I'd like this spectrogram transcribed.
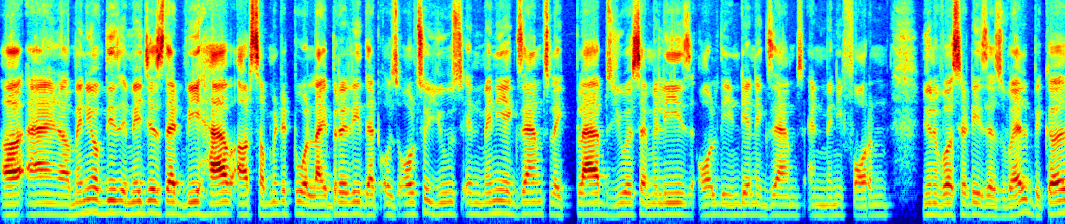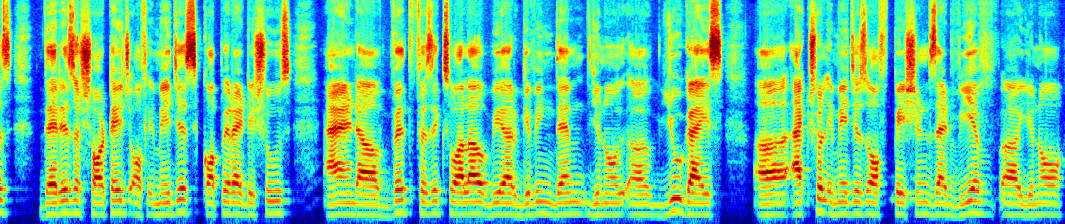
uh, and uh, many of these images that we have are submitted to a library that was also used in many exams like PLABs, USMLEs, all the Indian exams, and many foreign universities as well, because there is a shortage of images, copyright issues, and uh, with Physics Wallah we are giving them you know uh, you guys uh, actual images of patients that we have uh, you know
